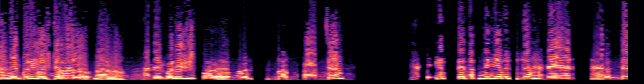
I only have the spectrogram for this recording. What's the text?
হাটের পরিবেশটা ভালো? ভালো। হাটের পরিবেশ ভালো? আচ্ছা। এখান আপনি নিয়মিত হাটে হাটে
